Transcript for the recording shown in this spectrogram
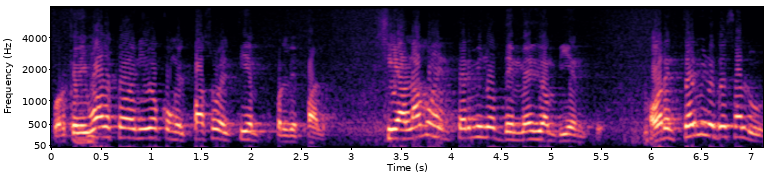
porque de igual esto ha venido con el paso del tiempo por el espalda. Si hablamos en términos de medio ambiente, ahora en términos de salud,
